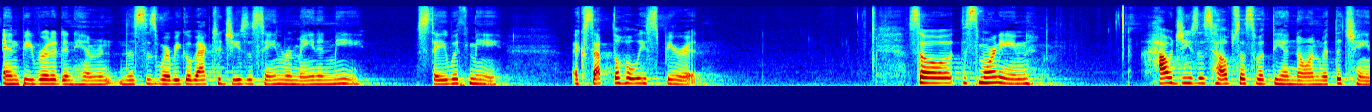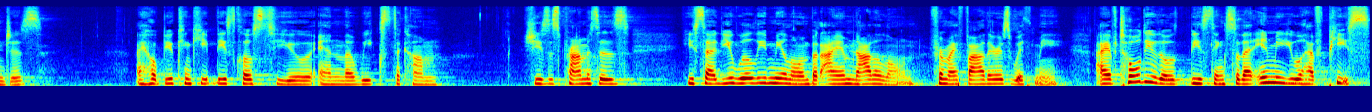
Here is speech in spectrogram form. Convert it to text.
and be rooted in Him. And this is where we go back to Jesus saying, Remain in me, stay with me, accept the Holy Spirit. So this morning, how Jesus helps us with the unknown, with the changes. I hope you can keep these close to you in the weeks to come. Jesus promises, He said, You will leave me alone, but I am not alone, for my Father is with me. I have told you those, these things so that in me you will have peace.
